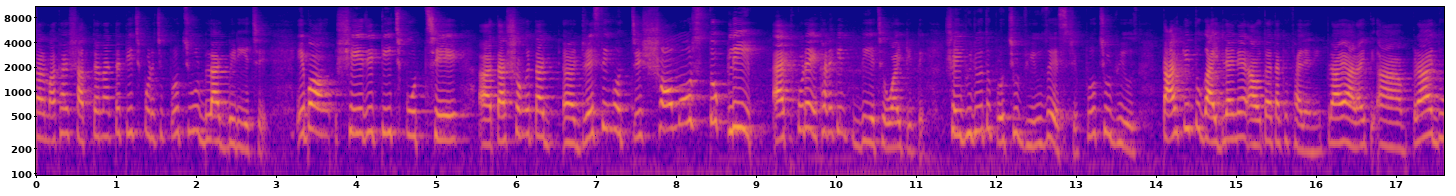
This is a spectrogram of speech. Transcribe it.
তার মাথায় সাতটা না একটা টিচ পড়েছে, প্রচুর ব্লাড বেরিয়েছে। এবং সে যে টিচ পড়ছে তার সঙ্গে তার ড্রেসিং হচ্ছে, সমস্ত ক্লিপ অ্যাড করে এখানে কিন্তু দিয়েছে ওয়াইটিতে সেই ভিডিওতে প্রচুর ভিউজও এসছে, প্রচুর ভিউজ তার কিন্তু গাইডলাইনের আওতায় তাকে ফেলেনি। প্রায় আড়াই প্রায় দু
